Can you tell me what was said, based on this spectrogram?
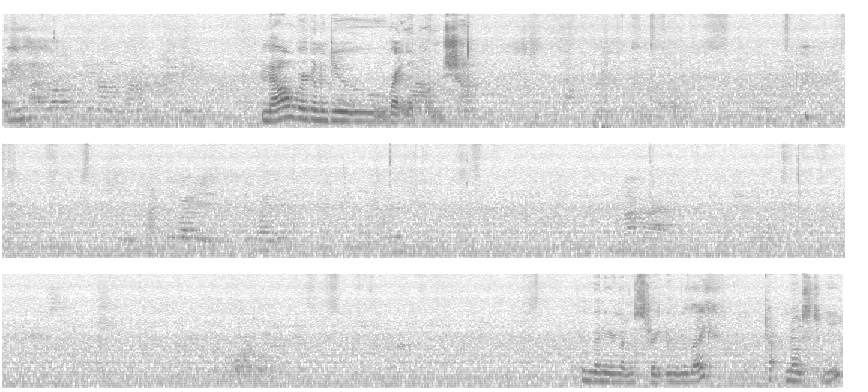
Now we're gonna do right leg lunge. And then you're to straighten your leg, tap nose to knee.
